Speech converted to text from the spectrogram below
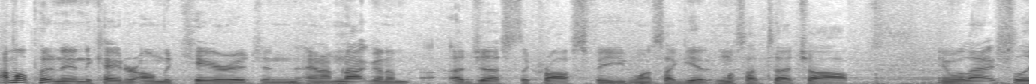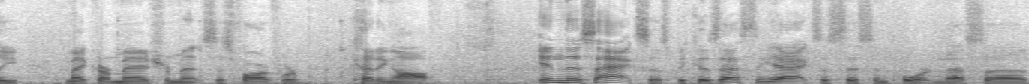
I'm gonna put an indicator on the carriage and, and I'm not gonna adjust the cross feed once I get once I touch off. And we'll actually make our measurements as far as we're cutting off in this axis because that's the axis that's important. That's uh,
